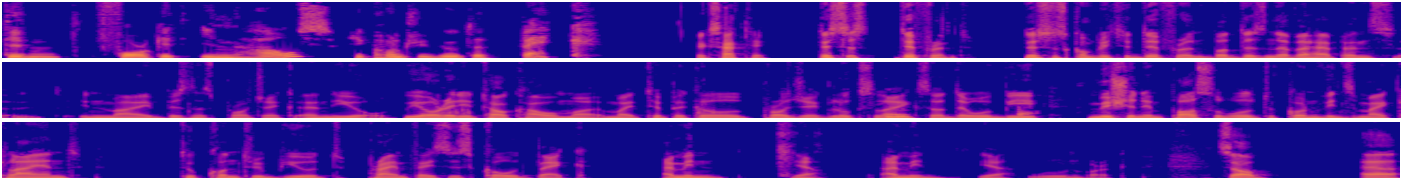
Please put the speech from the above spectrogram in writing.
didn't fork it in-house. He mm-hmm. contributed back. Exactly. This is different. This is completely different, but this never happens in my business project. And you, we already talk how my, my typical project looks like. Mm-hmm. So there will be mission impossible to convince my client to contribute PrimeFace's code back. I mean, yeah, I mean, yeah, wouldn't work. So, uh,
